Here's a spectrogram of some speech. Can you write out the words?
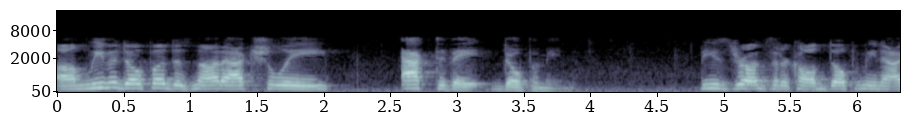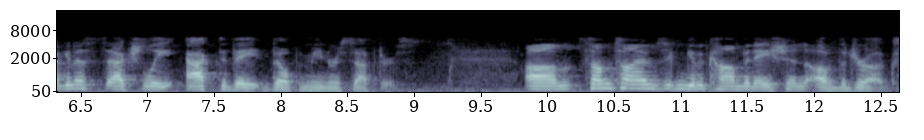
um, levodopa does not actually activate dopamine. These drugs that are called dopamine agonists actually activate dopamine receptors. Um, sometimes you can give a combination of the drugs.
